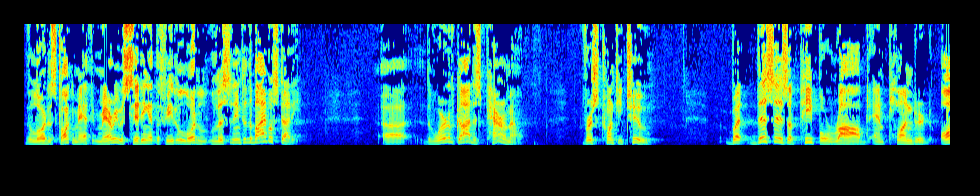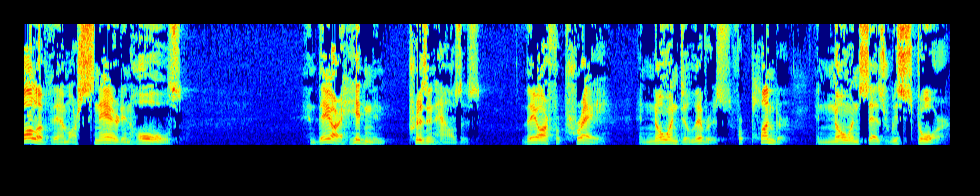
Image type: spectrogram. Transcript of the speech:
the Lord is talking. Mary was sitting at the feet of the Lord listening to the Bible study. Uh, the Word of God is paramount. Verse 22 but this is a people robbed and plundered. All of them are snared in holes, and they are hidden in prison houses. They are for prey, and no one delivers, for plunder, and no one says, Restore.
